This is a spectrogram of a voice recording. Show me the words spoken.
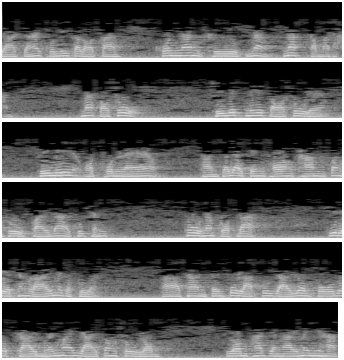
อยากจะให้คนนี้ตลอดไป คนนั้นคือนั่งนักกรรมฐาน นักต่อสู้ ชีวิตนี้ต่อสู้แล้วชีวิตอดทนแล้วท่านจะได้เป็นทองคำต้องสู้ไฟได้ทุกชนิดสู้น้ำกรดได้กิเลสทั้งหลายไม่จะกลัวถ้าท่านเป็นผู้หลักผู้ใหญ่ร่มโพร่มใจเหมือนไม้ใหญ่ต้องสู้ลม ลมพัดยังไงไม่มีหัก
